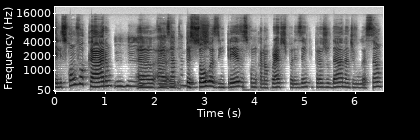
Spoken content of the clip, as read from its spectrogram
eles convocaram uhum, uh, uh, pessoas, empresas como o Canal Craft, por exemplo, para ajudar na divulgação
